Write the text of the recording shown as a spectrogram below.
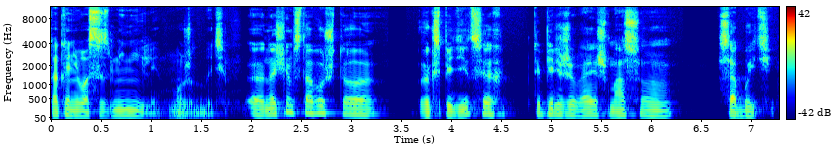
как они вас изменили, может быть? Э, начнем с того, что в экспедициях ты переживаешь массу событий.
